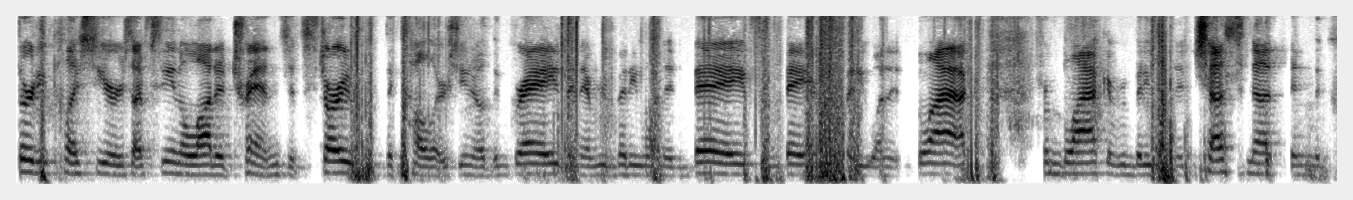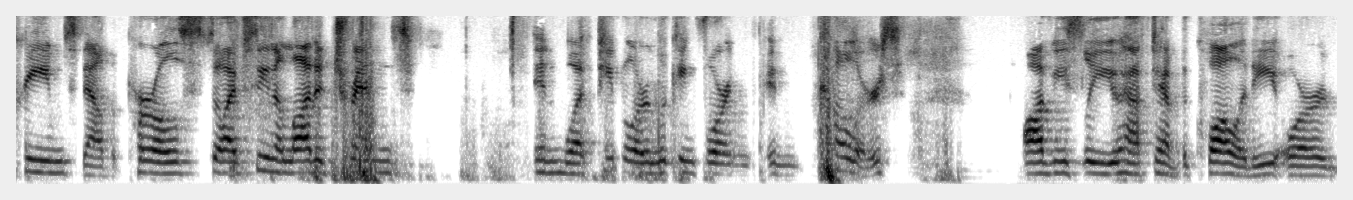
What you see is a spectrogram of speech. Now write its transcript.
30 plus years, I've seen a lot of trends. It started with the colors, you know, the gray, then everybody wanted bay. From bay, everybody wanted black. From black, everybody wanted chestnut, then the creams, now the pearls. So I've seen a lot of trends in what people are looking for in, in colors. Obviously, you have to have the quality, or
